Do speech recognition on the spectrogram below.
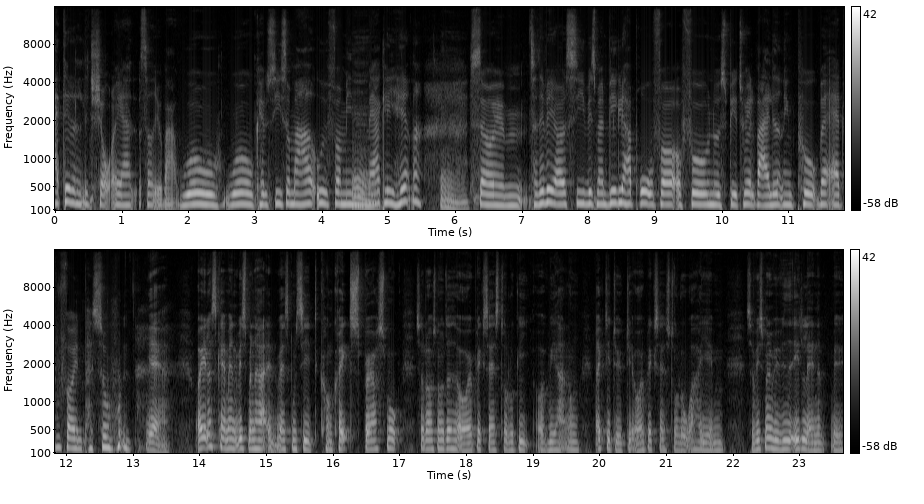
ej, det er lidt sjovt, og jeg sad jo bare, wow, wow, kan du sige så meget ud for mine mm. mærkelige hænder? Mm. Så, øhm, så det vil jeg også sige, hvis man virkelig har brug for at få noget spirituel vejledning på, hvad er du for en person? Ja, og ellers kan man, hvis man har et, hvad skal man sige, et konkret spørgsmål, så er der også noget, der hedder øjebliksastrologi, og vi har nogle rigtig dygtige øjebliksastrologer herhjemme. Så hvis man vil vide et eller andet med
